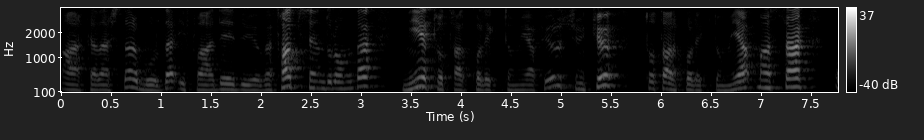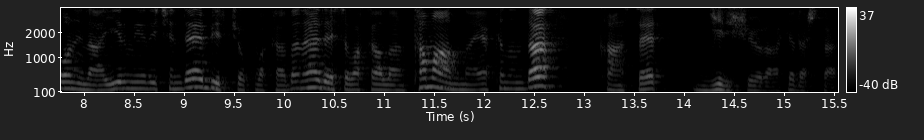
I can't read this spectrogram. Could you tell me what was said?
arkadaşlar burada ifade ediyor. Ve FAP sendromunda niye total kolektomi yapıyoruz? Çünkü total kolektomi yapmazsak 10 ila 20 yıl içinde birçok vakada neredeyse vakaların tamamına yakınında kanser gelişiyor arkadaşlar.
